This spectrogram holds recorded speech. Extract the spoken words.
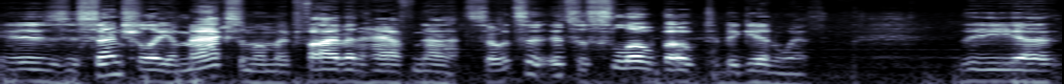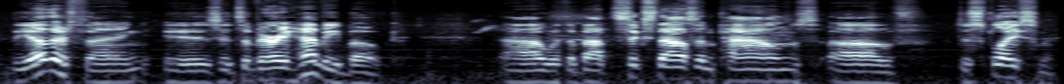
is essentially a maximum at five and a half knots. So it's a, it's a slow boat to begin with. The, uh, the other thing is it's a very heavy boat uh, with about 6,000 pounds of displacement.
